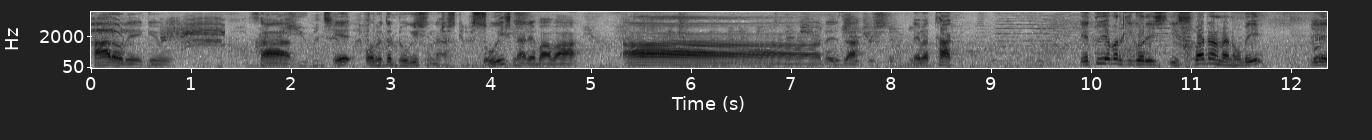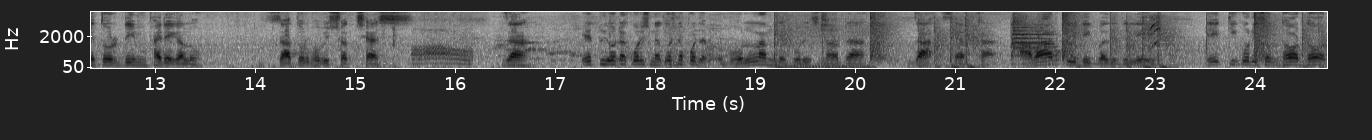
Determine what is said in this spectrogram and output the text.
স্যার ওরে কেউ। স্যার এ, ওর ভেতর ঢুকিস না। ঢুকিস না রে বাবা। আরে যা। এবার থাক। এ, তুই এবার কি করিস? স্পাইডারম্যান হবি? লে, তোর ডিম ফাইটে গেল। যা, তোর ভবিষ্যৎ শেষ। যা। এ, তুই ওটা করিস না করিস না, পড়ে যাবে। বললাম যে করিস না ওটা। যা স্যাপ খা। আবার তুই ডিগ বাজে দিলি? এ, কি করিস ওকে? ধর ধর।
